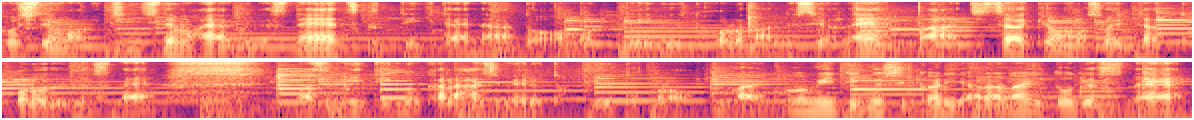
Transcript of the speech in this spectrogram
少しでも一日でも早くですね作っていきたいなと思っているところなんですよね。まあ実は今日もそういったところでですねまずミーティングから始めるというところ、はい、このミーティングしっかりやらないとですね、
